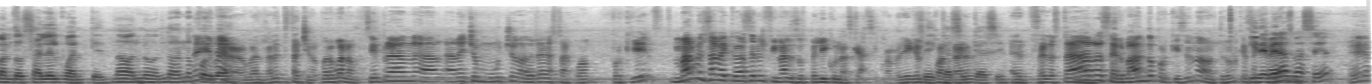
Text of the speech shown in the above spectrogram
Cuando sale el guante. No, no, no, no Sí, por bueno, el guantelete está chido. Pero bueno, siempre han, han, han hecho mucho a ver hasta cuándo. Porque Marvel sabe que va a ser el final de sus películas casi. Cuando llegue el Sí, casi, guantelete. casi. Eh, Se lo está reservando porque dice, no, tenemos que ¿Y de sacar- veras va a ser? Eh,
